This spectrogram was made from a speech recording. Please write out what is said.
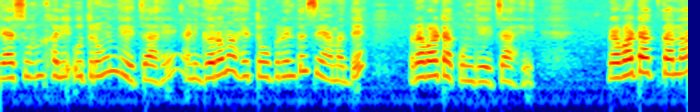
गॅसवरून खाली उतरवून घ्यायचं आहे आणि गरम आहे तोपर्यंतच यामध्ये रवा टाकून घ्यायचा आहे. रवा टाकताना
